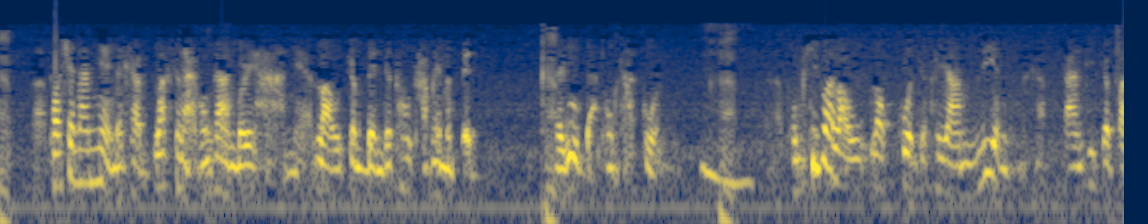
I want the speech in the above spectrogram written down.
รับเอ่อเพราะฉะนั้นเนี่ยนะครับลักษณะของการบริหารเนี่ย เราจำเป็นจะต้องทำให้มันเป็นครับในรูปแบบของสากลอืมครับ ผมคิดว่าเราเราควรจะพยายามเลี่ยงนะครับ การที่จะไป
